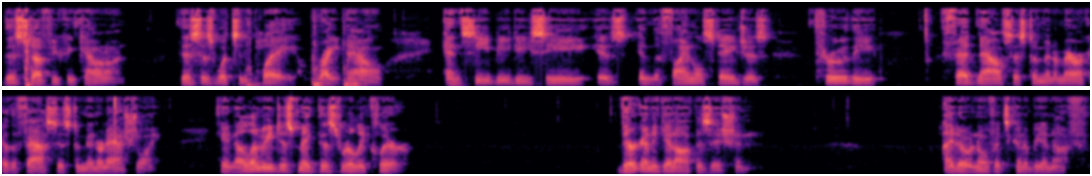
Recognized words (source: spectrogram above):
This stuff you can count on. This is what's in play right now. And CBDC is in the final stages through the FedNow system in America, the FAST system internationally. Okay, now let me just make this really clear. They're going to get opposition. I don't know if it's going to be enough.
